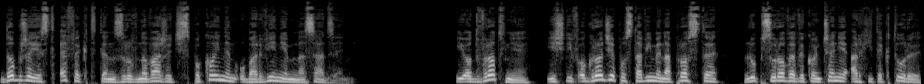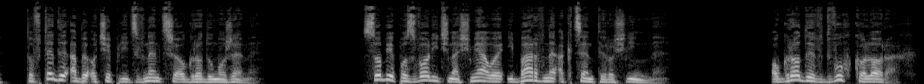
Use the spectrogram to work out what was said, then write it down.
dobrze jest efekt ten zrównoważyć spokojnym ubarwieniem nasadzeń. I odwrotnie, jeśli w ogrodzie postawimy na proste lub surowe wykończenie architektury, to wtedy, aby ocieplić wnętrze ogrodu możemy sobie pozwolić na śmiałe i barwne akcenty roślinne. Ogrody w dwóch kolorach.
